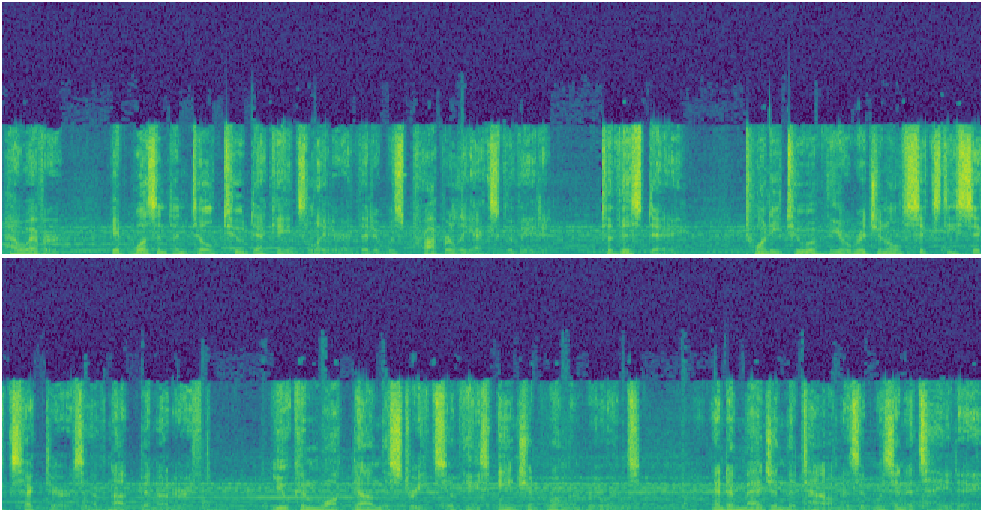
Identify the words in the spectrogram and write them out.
However, it wasn't until two decades later that it was properly excavated. To this day, 22 of the original 66 hectares have not been unearthed. You can walk down the streets of these ancient Roman ruins and imagine the town as it was in its heyday.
